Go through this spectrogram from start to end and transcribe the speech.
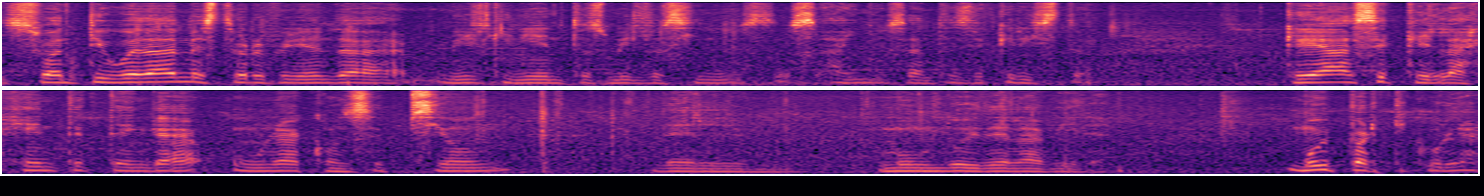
Su antigüedad me estoy refiriendo a 1500, 1200 años antes de Cristo, que hace que la gente tenga una concepción del mundo y de la vida muy particular,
